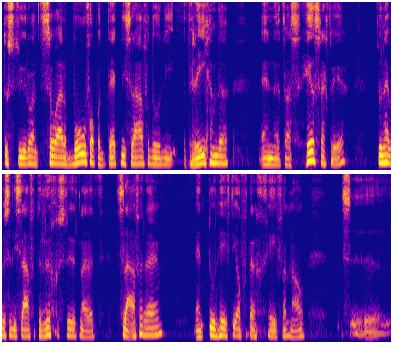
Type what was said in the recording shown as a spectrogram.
te sturen. Want ze waren boven op het dek, die slaven, door die, het regende. En het was heel slecht weer. Toen hebben ze die slaven teruggestuurd naar het slavenruim. En toen heeft hij opdracht gegeven van nou, uh,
